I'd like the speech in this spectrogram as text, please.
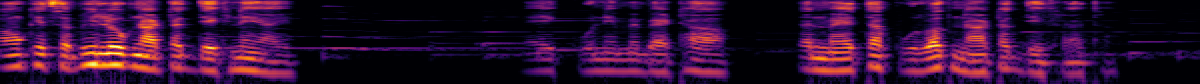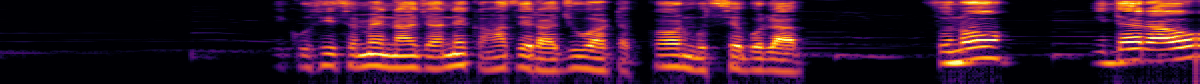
गाँव के सभी लोग नाटक देखने आए। मैं एक कोने में बैठा तन्मयता पूर्वक नाटक देख रहा था। एक उसी समय ना जाने कहाँ से राजू आ टपका और मुझसे बोला, सुनो, इधर आओ।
